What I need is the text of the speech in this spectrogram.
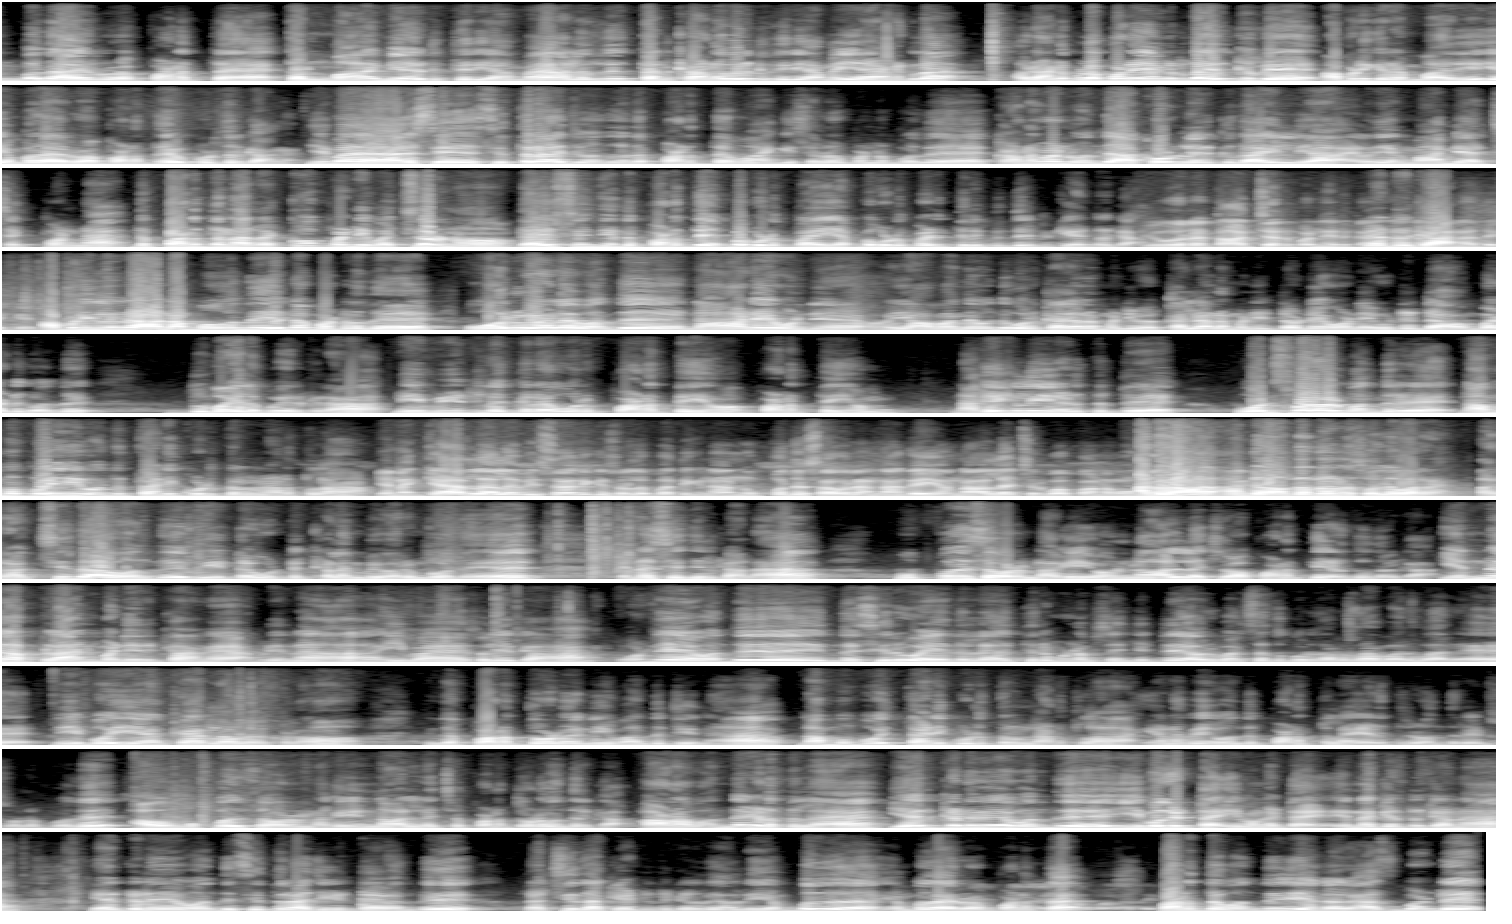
எண்பதாயிரம் ரூபாய் பணத்தை தன் மாமியாருக்கு தெரியாம அல்லது தன் கணவருக்கு தெரியாம என்கிட்ட தான் அவர் அனுப்பின பணம் என்கிட்ட தான் இருக்குது அப்படிங்கிற மாதிரி எண்பதாயிரம் ரூபாய் பணத்தை கொடுத்துருக்காங்க. இவன் சி- சித்தராஜ் வந்து அந்த பணத்தை வாங்கி செலவு பண்ணும்போது கணவன் வந்து அக்கௌண்ட்ல இருக்குதா இல்லையா? அல்லது எங்க மாமியார் செக் பண்ணா இந்த பணத்தை நான் ரெக்கார்ட் பண்ணி வச்சிடணும். தயவு செஞ்சு இந்த பணத்தை எப்போ கொடுப்பேன் எப்போ கொடுப்பேன்னு திருப்பி திருப்பி கேட்டிருக்கான் இவரை டார்ச்சர் பண்ணிருக்காங்க கேட்டிருக்கா. அந்த பணத்தை கேட்டு. அப்படி இல்லைன்னா நம்ம வந்து என்ன பண்றது? ஒருவேளை வந்து நானே உன்னை அவன் வந்து ஒரு கல்யாணம் பண்ணி கல்யாணம் பண்ணிட்டோடனே உன்னை விட்டுட்டு அவன் பாட்டுக்கு வந்து துபாயில் போயிருக்கிறான். நீ வீட்டில் இருக்கிற ஒரு பணத்தையும் பணத்தையும் நகைகளையும் எடுத்துட்டு ஒன்ஸ் ஃபார் ஆல் வந்துரு. நம்ம போய் வந்து தனி கொடுத்தல் நடத்தலாம். ஏன்னா கேரளால விசாரிக்க சொல்ல பாத்தீங்கன்னா முப்பது சவரன் நகையும் நாலு லட்ச ரூபாய் பணமும் அதான் அங்க அதை தான் நான் சொல்ல வரேன் ரக்ஷிதா வந்து வீட்டை விட்டு கிளம்பி வரும்போது என்ன செஞ்சிருக்கான்னா முப்பது சவரன் நகையும் நாலு லட்ச ரூபா பணத்தை எடுத்து வந்திருக்கான் என்ன பிளான் பண்ணியிருக்காங்க அப்படின்னா இவன் சொல்லியிருக்கான் உன்னைய வந்து இந்த சிறு வயதில் திருமணம் செஞ்சுட்டு அவர் வருஷத்துக்கு ஒரு தடவை தான் வருவார். நீ போய் ஏன் கேரளாவில் இருக்கணும்? இந்த பணத்தோட நீ வந்துட்டீன்னா நம்ம போய் தனி கொடுத்தல் நடத்தலாம். எனவே வந்து பணத்தெல்லாம் எடுத்துட்டு வந்துருன்னு சொல்லும்போது அவன் முப்பது சவரன் நகையும் நாலு லட்சம் பணத்தோட வந்திருக்கா. ஆனா வந்த இடத்துல ஏற்கனவே வந்து இவகிட்ட இவங்கிட்ட என்ன கேட்டிருக்கான்னா ஏற்கனவே வந்து சித்ராஜ் கிட்ட வந்து ரக்ஷிதா கேட்டுட்டு இருக்கிறது. அந்த எண்பது எண்பதாயிரம் ரூபாய் பணத்தை பணத்தை வந்து எங்கள் ஹஸ்பண்டு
